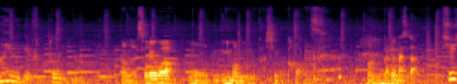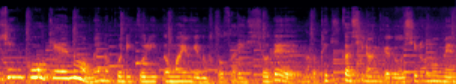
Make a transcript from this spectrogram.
眉毛太いなあのねそれはもう今も昔も変わらず。漫画でも。なんか主人公系の目のクリクリと眉毛の太さ一緒でなんか敵か知らんけど後ろのメン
